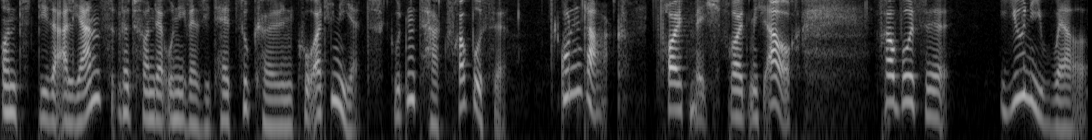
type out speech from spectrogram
und diese Allianz wird von der Universität zu Köln koordiniert. Guten Tag, Frau Busse. Guten Tag. Freut mich. Freut mich auch. Frau Busse, UniWell,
